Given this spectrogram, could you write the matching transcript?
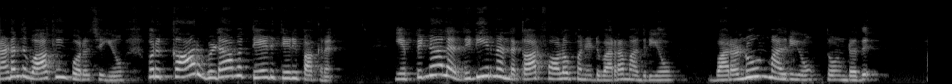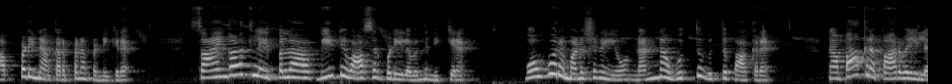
நடந்து வாக்கிங் போகிறச்சையும் ஒரு கார் விடாம தேடி தேடி பார்க்குறேன். என் பின்னால திடீர்னு அந்த கார் ஃபாலோ பண்ணிட்டு வர்ற மாதிரியும் வரணும் மாதிரியும் தோன்றது. அப்படி நான் கற்பனை பண்ணிக்கிறேன். சாயங்காலத்துல இப்பெல்லாம் வீட்டு வாசற்படியில வந்து நிக்கிறேன். ஒவ்வொரு மனுஷனையும் நன்னா உத்து உத்து பார்க்குறேன். நான் பார்க்குற பார்வையில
